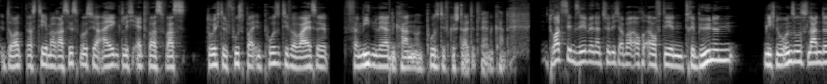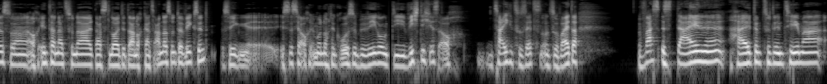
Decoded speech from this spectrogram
dort das Thema Rassismus ja eigentlich etwas, was durch den Fußball in positiver Weise vermieden werden kann und positiv gestaltet werden kann. Trotzdem sehen wir natürlich aber auch auf den Tribünen nicht nur unseres Landes, sondern auch international, dass Leute da noch ganz anders unterwegs sind. Deswegen äh, ist es ja auch immer noch eine große Bewegung, die wichtig ist, auch Zeichen zu setzen und so weiter. Was ist deine Haltung zu dem Thema?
